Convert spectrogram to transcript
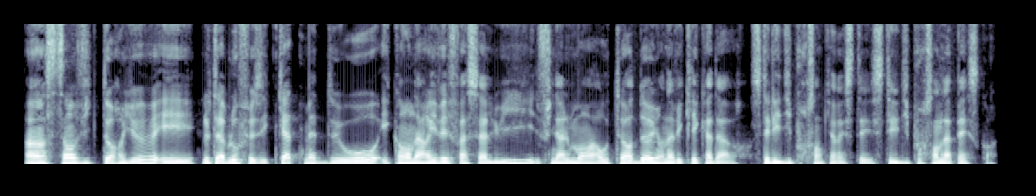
à un saint victorieux et le tableau faisait 4 mètres de haut et quand on arrivait face à lui, finalement à hauteur d'œil, on avait que les cadavres. C'était les 10% qui restaient, c'était les 10% de la peste quoi.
